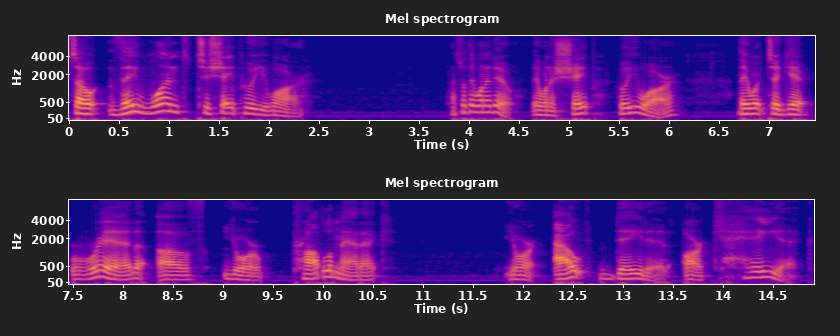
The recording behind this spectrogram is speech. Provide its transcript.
So they want to shape who you are. That's what they want to do. They want to shape who you are. They want to get rid of your problematic, your outdated, archaic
